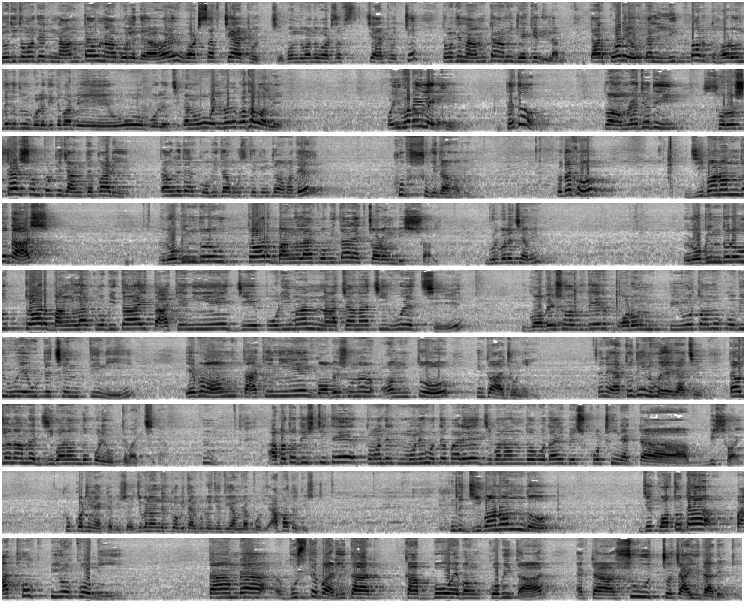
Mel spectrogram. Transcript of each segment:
যদি তোমাদের নামটাও না বলে দেওয়া হয় হোয়াটসঅ্যাপ চ্যাট হচ্ছে বন্ধু বান্ধব হোয়াটসঅ্যাপ চ্যাট হচ্ছে, তোমাকে নামটা আমি ঢেকে দিলাম। তারপরেও তার লিখবার ধরন দেখে তুমি বলে দিতে পারবে ও বলেছে। কারণ ও ওইভাবে কথা বলে। ওইভাবেই লেখে, তাই তো? তো আমরা যদি স্রষ্টার সম্পর্কে জানতে পারি, তাহলে তার কবিতা বুঝতে কিন্তু আমাদের খুব সুবিধা হবে। তো দেখো, জীবানন্দ দাস রবীন্দ্র উত্তর বাংলা কবিতার এক চরম বিস্ময়। ভুল বলেছি আমি? রবীন্দ্র উত্তর বাংলা কবিতায় তাকে নিয়ে যে পরিমাণ নাচানাচি হয়েছে, গবেষকদের পরম প্রিয়তম কবি হয়ে উঠেছেন তিনি এবং তাকে নিয়ে গবেষণার অন্ত কিন্তু আজও নেই। তাই না? এতদিন হয়ে গেছে, তাও যেন আমরা জীবানন্দ পড়ে উঠতে পারছি না। হুম? আপাত দৃষ্টিতে তোমাদের মনে হতে পারে জীবনানন্দ বোধহয় বেশ কঠিন একটা বিষয়। খুব কঠিন একটা বিষয় জীবনানন্দের কবিতাগুলো যদি আমরা পড়ি, আপাত দৃষ্টি কিন্তু জীবনানন্দ যে কতটা পাঠক প্রিয় কবি তা আমরা বুঝতে পারি তার কাব্য এবং কবিতার একটা সুউচ্চ চাহিদা দেখে।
